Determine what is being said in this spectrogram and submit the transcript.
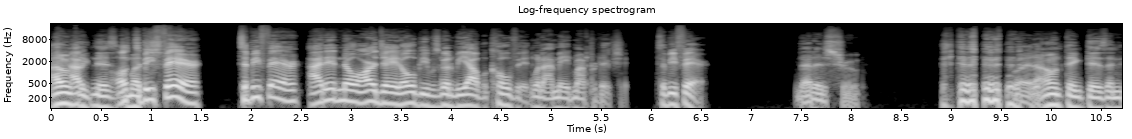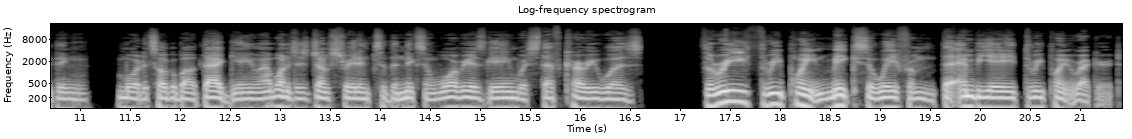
I don't I- think there's oh, much. To be fair, to be fair, I didn't know RJ and Obi was going to be out with COVID when I made my prediction. To be fair, that is true. But I don't think there's anything more to talk about that game. I want to just jump straight into the Knicks and Warriors game where Steph Curry was three three point makes away from the NBA three point record.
